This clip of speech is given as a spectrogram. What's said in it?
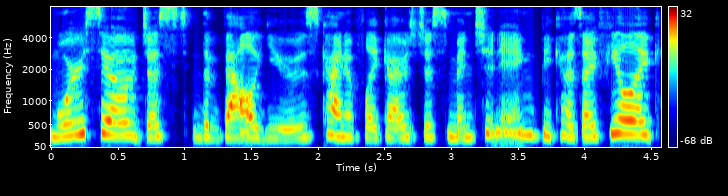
more so just the values, kind of like I was just mentioning, because I feel like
